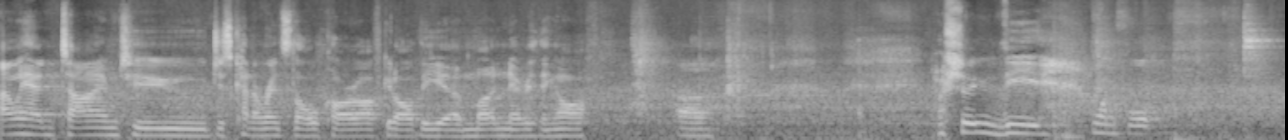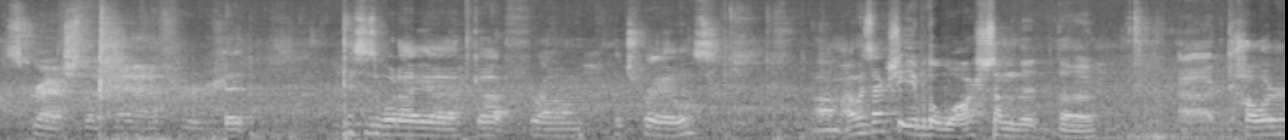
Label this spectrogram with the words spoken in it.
I only had time to just kind of rinse the whole car off, get all the uh, mud and everything off. Uh, I'll show you the wonderful scratch that I have for. This is what I uh, got from the trails. Um, I was actually able to wash some of the, the uh, color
